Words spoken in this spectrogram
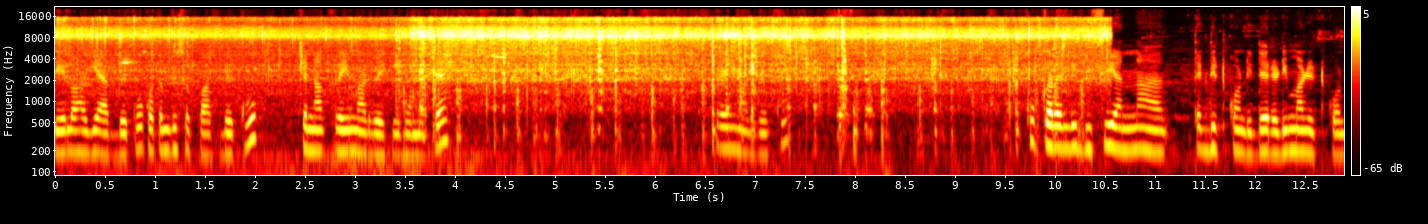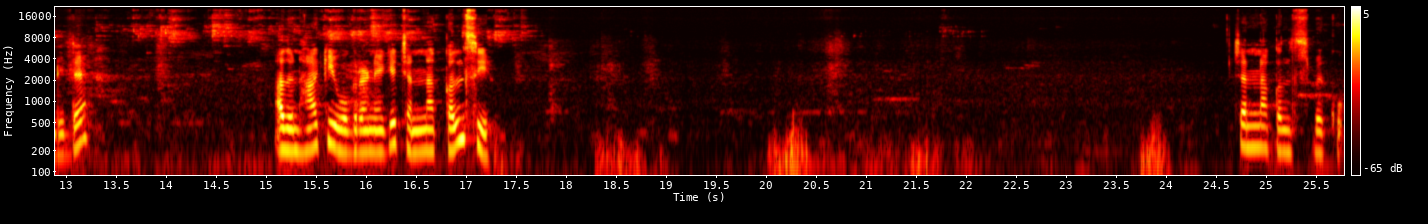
ತೇಲೋ ಹಾಗೆ ಹಾಕಬೇಕು. ಕೊತ್ತಂಬರಿ ಸೊಪ್ಪು ಹಾಕಬೇಕು. ಚೆನ್ನಾಗಿ ಫ್ರೈ ಮಾಡಬೇಕು ಈಗ ಮತ್ತೆ. ಫ್ರೈ ಮಾಡಬೇಕು. ಕುಕ್ಕರಲ್ಲಿ ಬಿಸಿ ಅನ್ನ ತೆಗೆದಿಟ್ಕೊಂಡಿದ್ದೆ, ರೆಡಿ ಮಾಡಿ ಇಟ್ಕೊಂಡಿದ್ದೆ ಅದನ್ನು ಹಾಕಿ ಒಗ್ಗರಣೆಗೆ ಚೆನ್ನಾಗಿ ಕಲಸಿ. ಚೆನ್ನಾಗಿ ಕಲಿಸ್ಬೇಕು.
